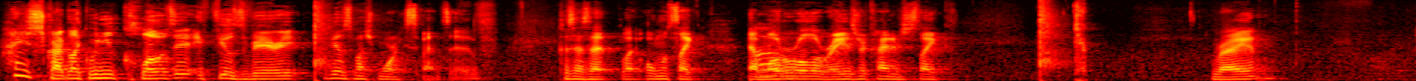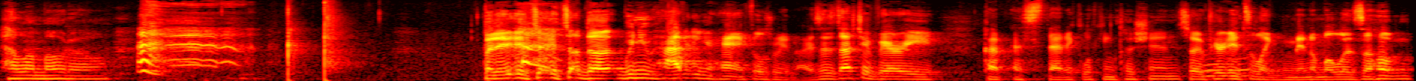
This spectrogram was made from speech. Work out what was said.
how do you describe? Like when you close it, it feels very, it feels much more expensive because it has that like almost like that Motorola Razr kind of just like, right? Hello Moto. but it, it's it's the when you have it in your hand, it feels really nice. It's actually a very kind of aesthetic looking cushion. So if you're into like minimalism,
